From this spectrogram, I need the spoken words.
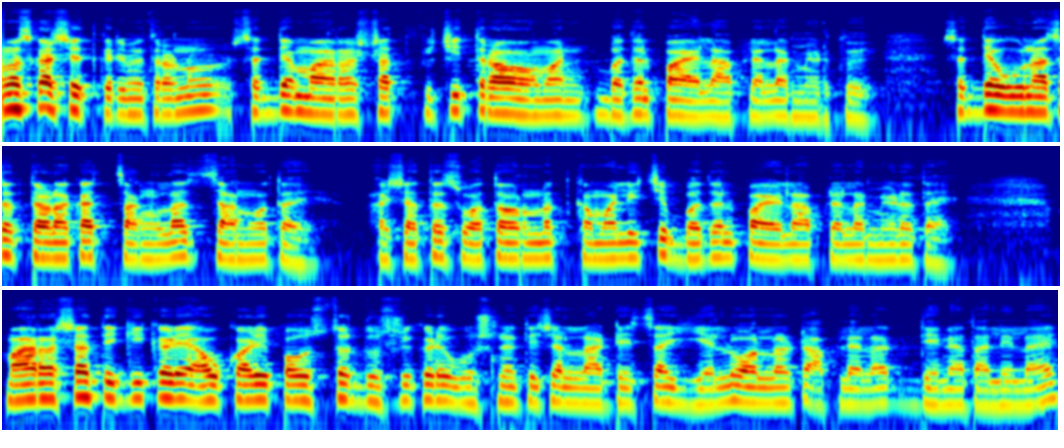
नमस्कार शेतकरी मित्रांनो सध्या महाराष्ट्रात विचित्र हवामान बदल पाहायला आपल्याला मिळतोय. सध्या उन्हाचा तडाखा चांगलाच जाणवत आहे. अशातच वातावरणात कमालीचे बदल पाहायला आपल्याला मिळत आहे. महाराष्ट्रात एकीकडे अवकाळी पाऊस तर दुसरीकडे उष्णतेच्या लाटेचा येलो अलर्ट आपल्याला देण्यात आलेला आहे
